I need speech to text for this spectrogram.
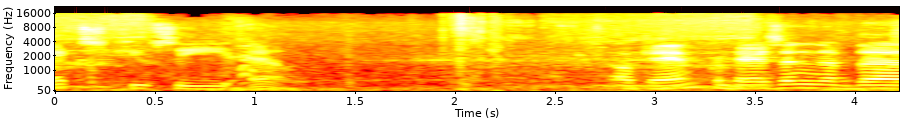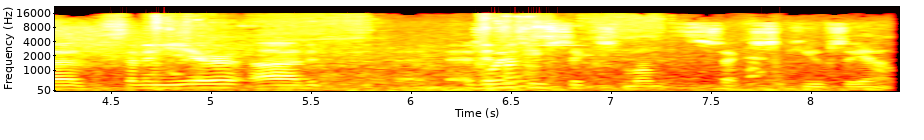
XQCL. Okay, comparison of the seven year uh, di- uh, 26 months XQCL.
